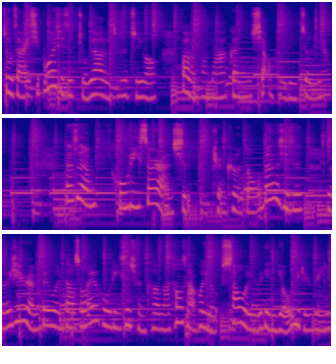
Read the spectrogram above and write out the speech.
住在一起，不过其实主要也就是只有爸爸妈妈跟小狐狸这样。但是呢，狐狸虽然是犬科动物，但是其实有一些人被问到说：“哎，狐狸是犬科吗？”通常会有稍微有一点犹豫的原因，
